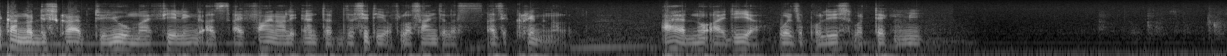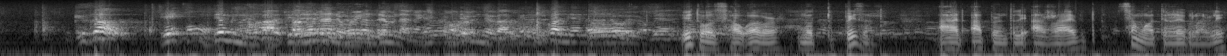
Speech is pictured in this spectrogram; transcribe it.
I cannot describe to you my feeling as I finally entered the city of Los Angeles as a criminal. I had no idea where the police were taking me. It was, however, not prison. I had apparently arrived somewhat irregularly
